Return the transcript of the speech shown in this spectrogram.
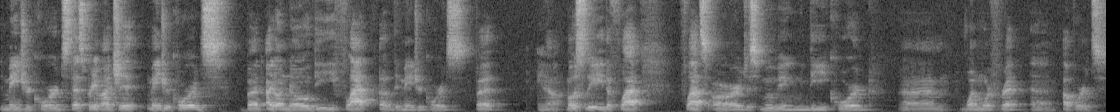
the major chords. That's pretty much it. Major chords, but I don't know the flat of the major chords, but you know, mostly the flat flats are just moving the chord um, one more fret uh, upwards.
